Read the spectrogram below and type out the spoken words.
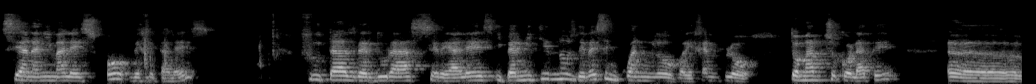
sean animales o vegetales? frutas, verduras, cereales y permitirnos de vez en cuando, por ejemplo, tomar chocolate eh,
